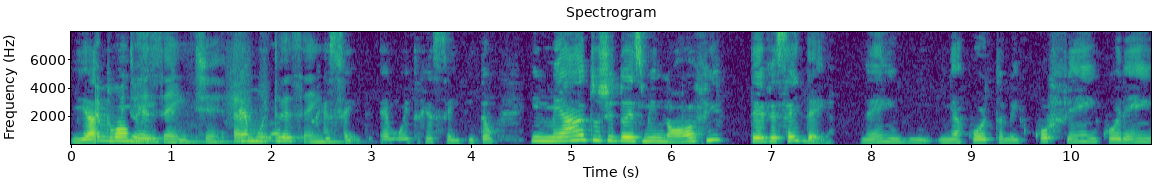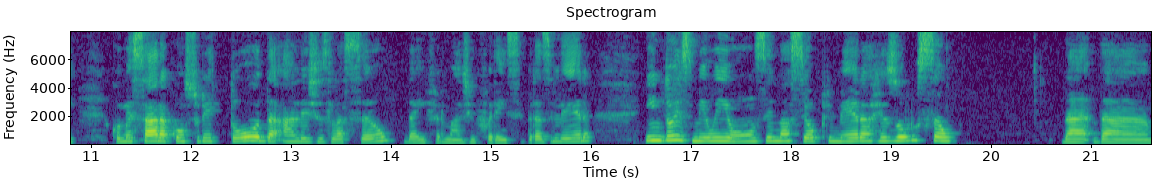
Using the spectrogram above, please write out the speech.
E é atualmente muito recente. É, é muito, muito recente. recente. É muito recente. Então, em meados de 2009 teve essa ideia, né? Em, em acordo também com o COFEM, COREM, começaram a construir toda a legislação da enfermagem forense brasileira. Em 2011 nasceu a primeira resolução da, da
